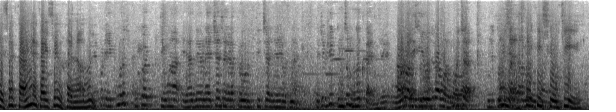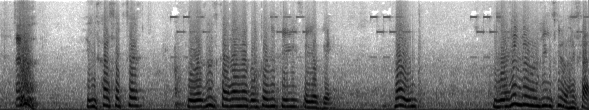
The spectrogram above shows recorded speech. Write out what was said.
त्याचा काही ना काहीतरी परिणाम होईल. पण एकूणच फुकट किंवा या देण्याच्या सगळ्या प्रवृत्तीच्या ज्या योजना आहेत त्याच्याविषयी तुमचं मत काय? म्हणजे योजना म्हणून म्हणजे की शेवटी इन्फ्रास्ट्रक्चर मजबूत करायला गुंतवणूक केली ते योग्य आहे. पण नरेंद्र मोदींची भाषा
